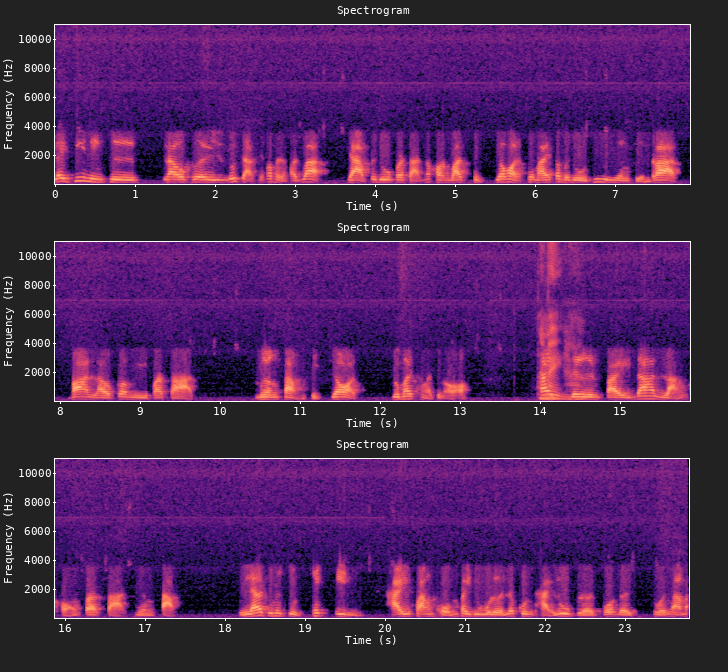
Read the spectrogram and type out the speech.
และอีกที่หนึ่งคือ เราเคยรู้จักที่เขาเผยพันว่า อยากไปดูปราสาทนครวัดสิบยอดใช่ไหมต้องไปดูที่เมืองเสียนราช บ้านเราก็มีปราสาท เมืองต่ำสิบยอด รู้ไหมทางไหนคุณอ๋อให้เดินไปด้านหลังของปราสาทเมืองต่ำแล้วจะมีจุดเช็คอินใครฟังผมไปดูเลย แล้วคุณถ่ายรูปเลยโพสเลยสวยงาม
